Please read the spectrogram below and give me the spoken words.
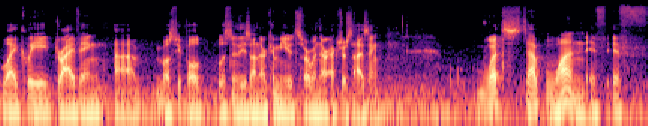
likely driving. Uh, most people listen to these on their commutes or when they're exercising. What's step one if if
